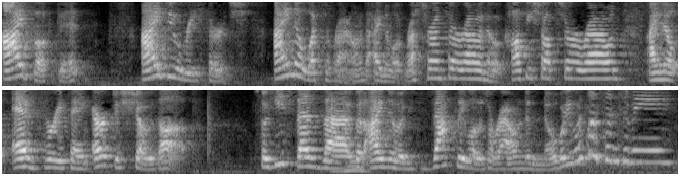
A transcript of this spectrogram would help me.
I booked it. I do research. I know what's around. I know what restaurants are around. I know what coffee shops are around. I know everything. Eric just shows up. So he says that, but I knew exactly what was around and nobody would listen to me.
